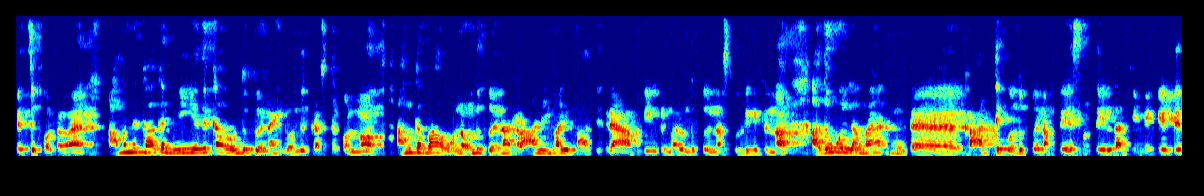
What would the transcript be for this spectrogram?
பெத்து போட்டவன். அவனுக்காக நீ எதுக்காக வந்து போதுன்னா இங்க வந்து கஷ்டப்படணும்? அங்க வா உன்னை வந்து போதுன்னா ராணி மாதிரி பாத்துக்கிறேன் அப்படின்ற மாதிரி வந்து போதுன்னா சொல்லிக்கிட்டு இருந்தான். அதுவும் இல்லாம இந்த கார்த்திக் வந்து போதுன்னா பேசுனது எல்லாத்தையுமே கேட்டு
